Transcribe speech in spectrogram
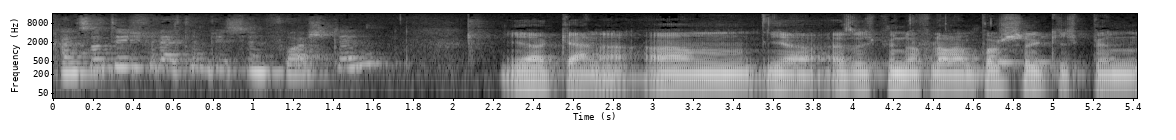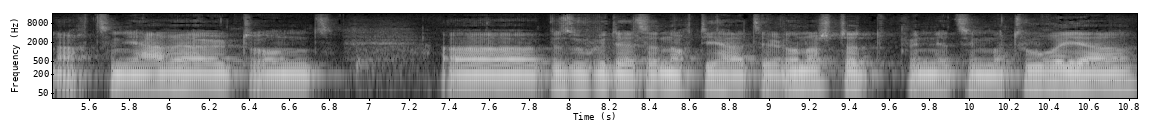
Kannst du dich vielleicht ein bisschen vorstellen? Ja, gerne. Ähm, ja, also ich bin der Florian Boschek, ich bin 18 Jahre alt und äh, besuche derzeit noch die HTL Donaustadt, bin jetzt im Maturajahr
